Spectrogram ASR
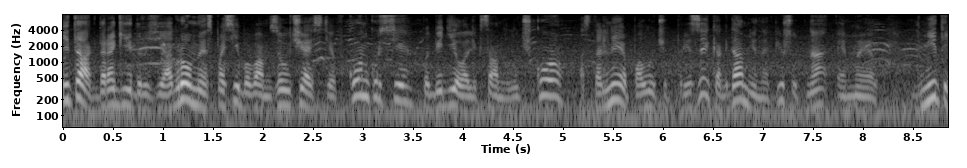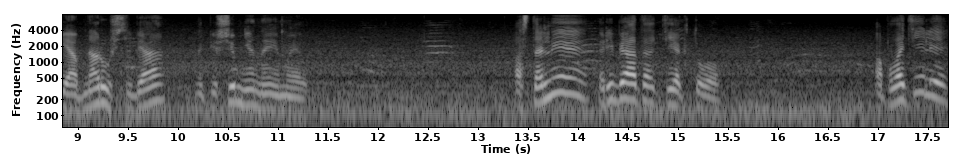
Итак, дорогие друзья, огромное спасибо вам за участие в конкурсе. Победил Александр Лучко. Остальные получат призы, когда мне напишут на email. Дмитрий, обнаружь себя, напиши мне на email. Остальные ребята, те, кто оплатили,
